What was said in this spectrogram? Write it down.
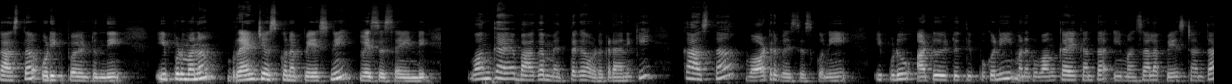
కాస్త ఉడికిపోయి ఉంటుంది. ఇప్పుడు మనం గ్రైండ్ చేసుకున్న పేస్ట్ని వేసేసేయండి. వంకాయ బాగా మెత్తగా ఉడకడానికి కాస్త వాటర్ వేసేసుకొని ఇప్పుడు అటు ఇటు తిప్పుకొని మనకు వంకాయకంతా ఈ మసాలా పేస్ట్ అంతా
